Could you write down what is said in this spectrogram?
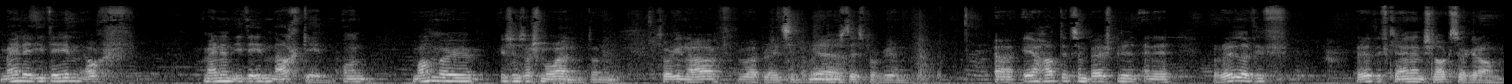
meine Ideen auch meinen Ideen nachgehen. Und manchmal ist es ein Schmarrn. Dann sage ich, na, war Blödsinn, aber Ja. ich muss das probieren. Äh, er hatte zum Beispiel einen relativ, relativ kleinen Schlagzeugraum.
